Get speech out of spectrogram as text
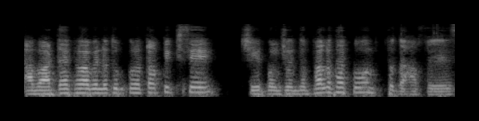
আবার দেখা হবে নতুন কোনো টপিকসে। সে পর্যন্ত ভালো থাকুন খোদা হাফেজ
